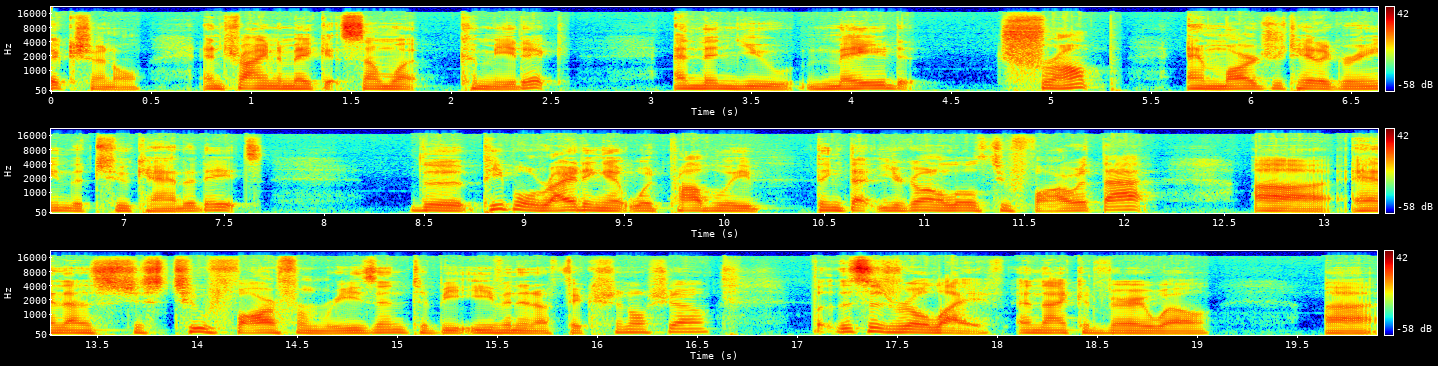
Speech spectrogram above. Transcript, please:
fictional, and trying to make it somewhat comedic, and then you made Trump and Marjorie Taylor Greene the two candidates, the people writing it would probably think that you're going a little too far with that. Uh, and that's just too far from reason to be even in a fictional show. But this is real life, and that could very well uh,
